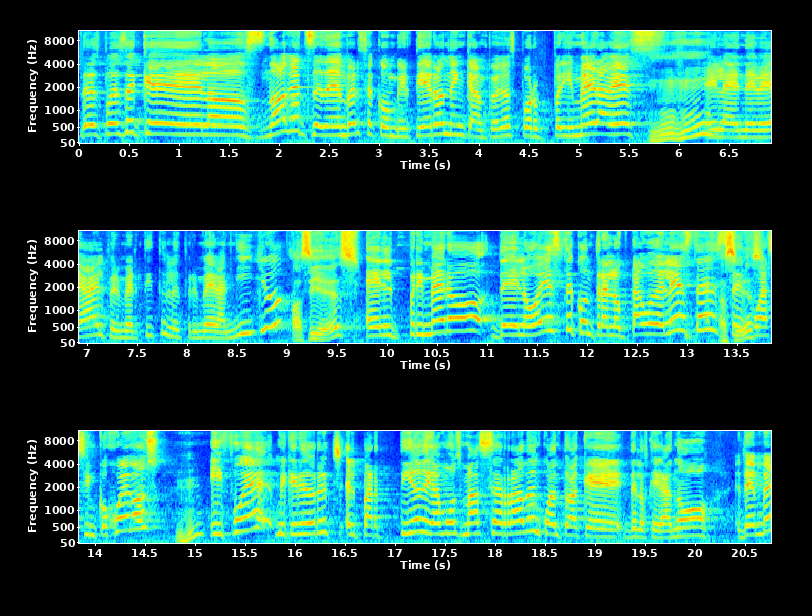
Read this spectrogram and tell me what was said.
después de que los Nuggets de Denver se convirtieron en campeones por primera vez en la NBA, el primer título, el primer anillo. Así es. El primero del oeste contra el octavo del este, Así se es. fue a cinco juegos y fue, mi querido Rich, el partido, digamos, más cerrado en cuanto a que de los que ganó Denver,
